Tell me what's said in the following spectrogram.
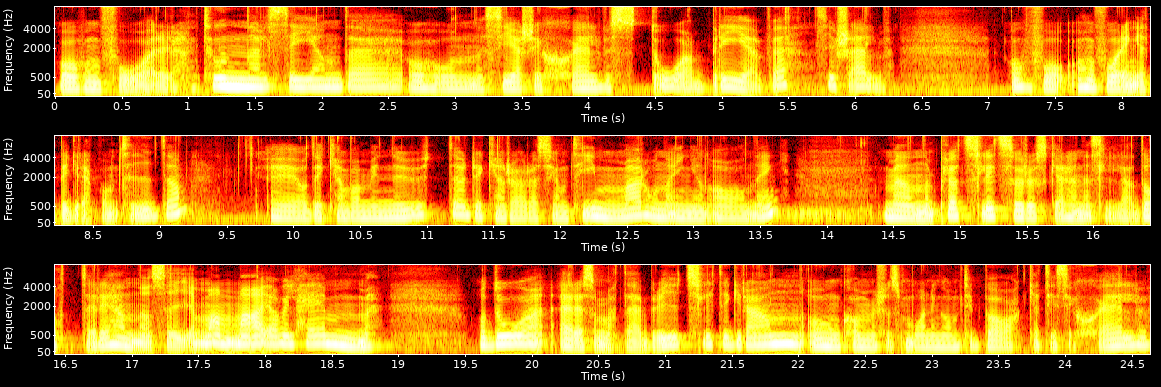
Och hon får tunnelseende och hon ser sig själv stå bredvid sig själv. Hon får, hon får inget begrepp om tiden. Eh, och det kan vara minuter, det kan röra sig om timmar, hon har ingen aning. Men plötsligt så ruskar hennes lilla dotter i henne och säger mamma, jag vill hem. Och då är det som att det här bryts lite grann och hon kommer så småningom tillbaka till sig själv.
